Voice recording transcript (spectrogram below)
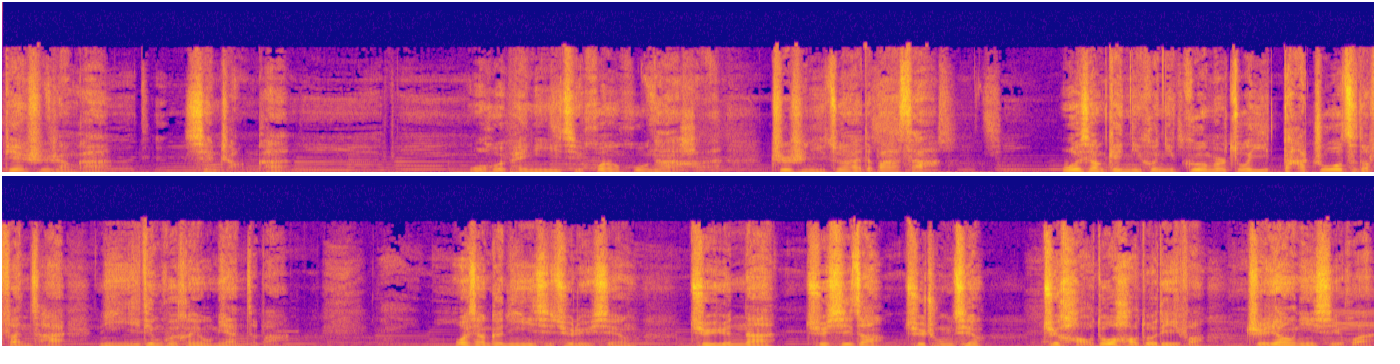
电视上看，现场看。我会陪你一起欢呼呐喊，支持你最爱的巴萨。我想给你和你哥们儿做一大桌子的饭菜，你一定会很有面子吧？我想跟你一起去旅行，去云南，去西藏，去重庆，去好多好多地方，只要你喜欢，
